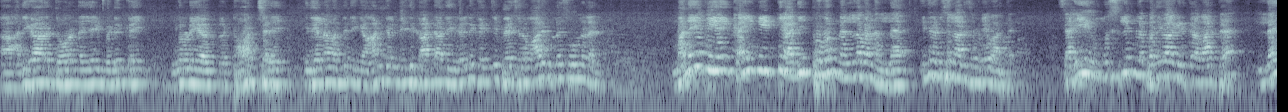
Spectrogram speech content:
அஹ், அதிகார தோரணையை மிடுக்கை உங்களுடைய டார்ச்சரை இதெல்லாம் வந்து நீங்க ஆண்கள் மீது காட்டாதீர்கள்னு கெஞ்சி பேசுற மாதிரி உள்ள சூழ்நிலை. மனைவியை கை நீட்டி அடிப்பவன் நல்லவன் அல்ல. இது நபிசல்லாசனுடைய வார்த்தை. சஹீ முஸ்லிம்ல பதிவாகி இருக்கிற வார்த்தை லை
